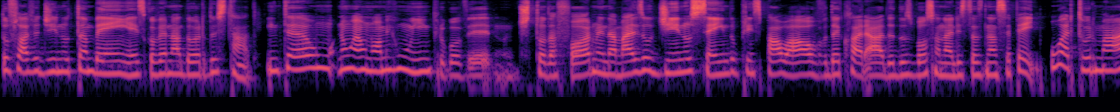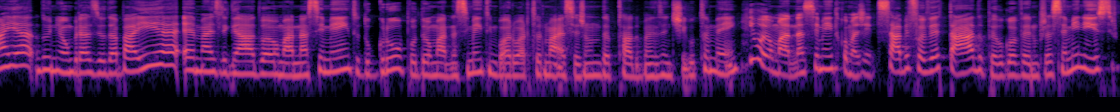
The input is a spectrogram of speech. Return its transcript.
do Flávio Dino também, ex-governador do estado. Então, não é um nome ruim para o governo, de toda forma, ainda mais o Dino sendo o principal alvo declarado dos bolsonaristas na CPI. O Arthur Maia, do União Brasil da Bahia, é mais ligado ao Mar Nascimento, do grupo do Mar Nascimento, embora o Arthur Maia seja um deputado mais antigo também. E o Elmar Nascimento, como a gente sabe, foi vetado pelo governo para ser ministro.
